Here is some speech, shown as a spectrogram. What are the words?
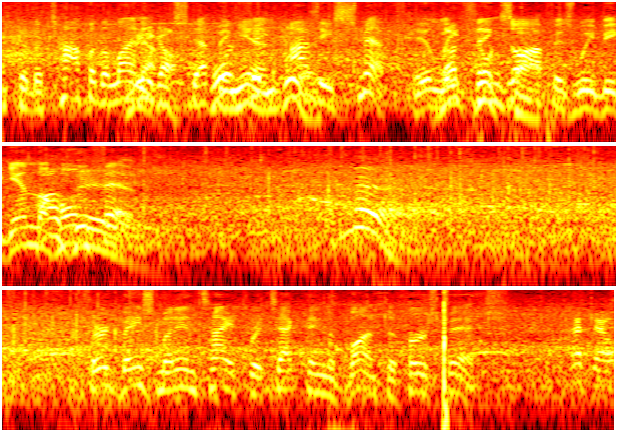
Back to the top of the lineup, stepping in, Ozzie Smith. He'll lead things off as we begin the home fifth. Third baseman in tight, protecting the bunt, the first pitch. That's out.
